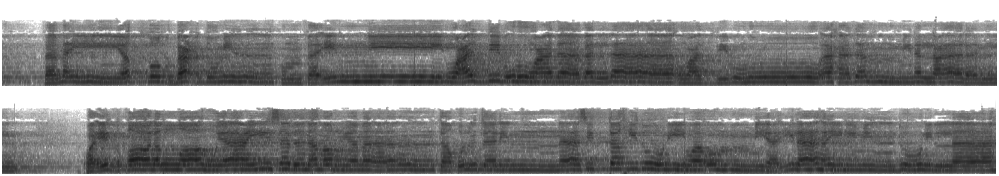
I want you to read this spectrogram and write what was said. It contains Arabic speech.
فمن يكفر بعد منكم فإني أعذبه عذابا لا أعذبه أحدا من العالمين وإذ قال الله يا عيسى ابن مريم أنت قلت للناس اتخذوني وأمي إلهين من دون الله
